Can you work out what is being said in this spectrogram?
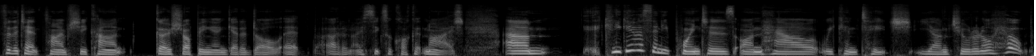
for the 10th time she can't go shopping and get a doll at, I don't know, six o'clock at night. Um, can you give us any pointers on how we can teach young children or help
